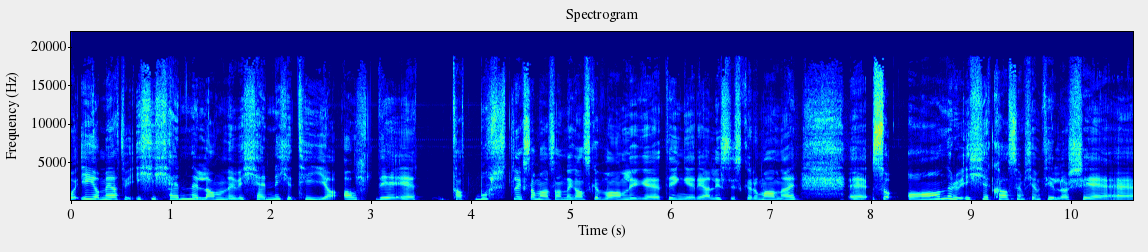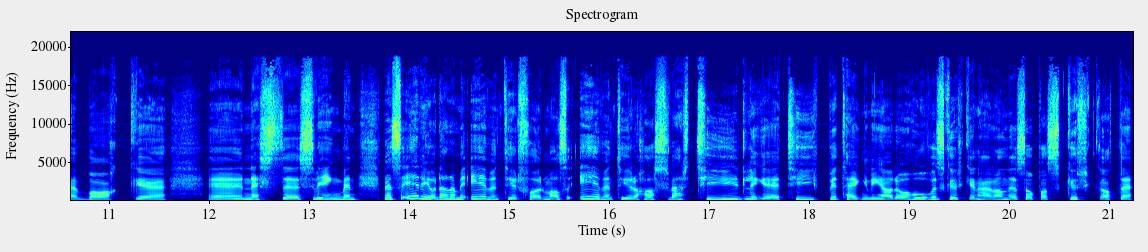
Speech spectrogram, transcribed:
og i og med at vi ikke kjenner landet, vi kjenner ikke tida, alt det er tatt bort liksom, av sånne ganske vanlige ting i realistiske romaner, eh, så aner du ikke hva som kommer til å skje eh, bak eh, neste sving. Men, men så er det jo det med eventyrformer. altså Eventyret har svært tydelige typetegninger, og hovedskurken her han er såpass skurk at det,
